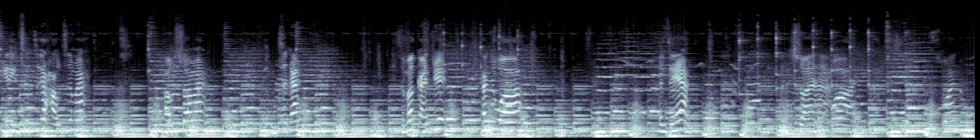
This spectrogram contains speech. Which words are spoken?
给你吃，这个好吃吗？好酸吗？你吃看，什么感觉？看住我，很怎样？很酸啊、哇，你看这些很酸哦，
